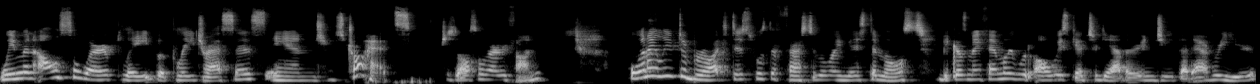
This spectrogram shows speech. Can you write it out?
women also wear plaid but plaid dresses and straw hats, which is also very fun. When I lived abroad, this was the festival I missed the most because my family would always get together and do that every year.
